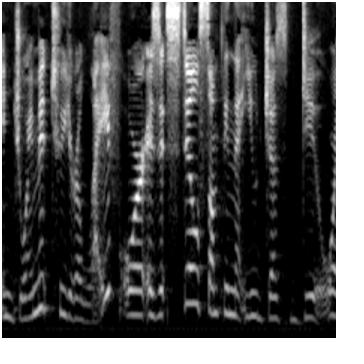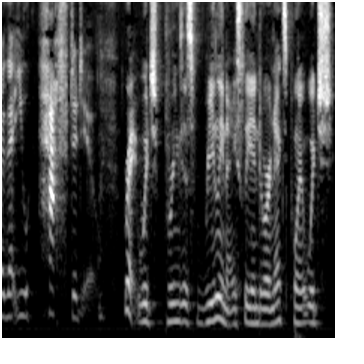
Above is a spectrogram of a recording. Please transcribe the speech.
enjoyment to your life or is it still something that you just do or that you have to do Right, which brings us really nicely into our next point, which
